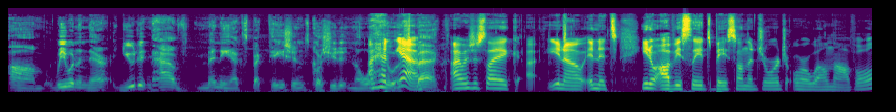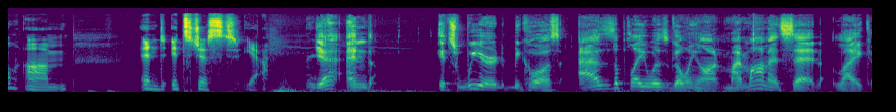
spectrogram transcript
um, we went in there. You didn't have many expectations because you didn't know what I had to yeah. expect. I was just like, uh, you know, and it's you know obviously it's based on the George Orwell novel, um, and it's just yeah, Yeah, and it's weird because as the play was going on, my mom had said like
